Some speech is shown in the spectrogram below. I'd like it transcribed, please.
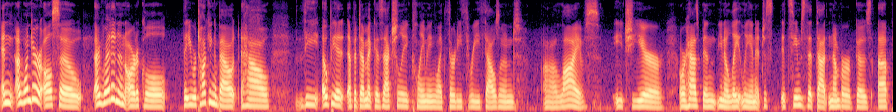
And I wonder also, I read in an article that you were talking about how the opiate epidemic is actually claiming like 33,000 uh, lives each year or has been, you know, lately and it just it seems that that number goes up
